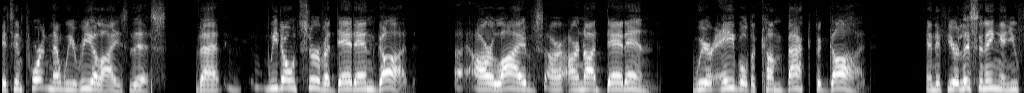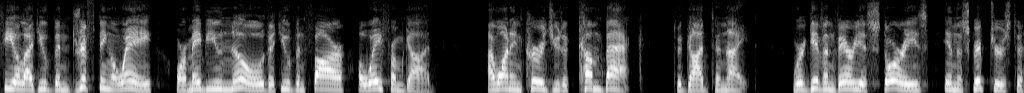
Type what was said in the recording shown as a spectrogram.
it's important that we realize this that we don't serve a dead end God. Uh, our lives are, are not dead end. We're able to come back to God. And if you're listening and you feel like you've been drifting away, or maybe you know that you've been far away from God, I want to encourage you to come back to God tonight. We're given various stories in the scriptures to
